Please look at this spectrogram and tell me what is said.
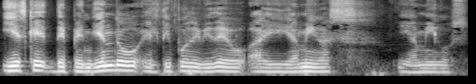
y es que dependiendo el tipo de video, hay amigas y amigos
